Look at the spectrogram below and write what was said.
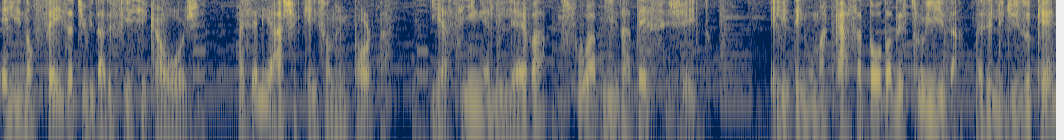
Ele não fez atividade física hoje, mas ele acha que isso não importa. E assim ele leva sua vida desse jeito. Ele tem uma casa toda destruída, mas ele diz o quê?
